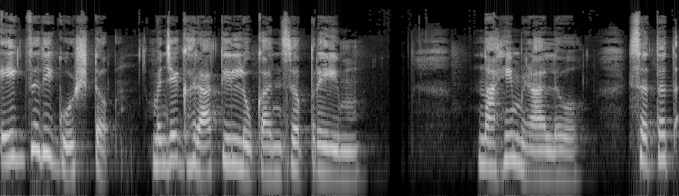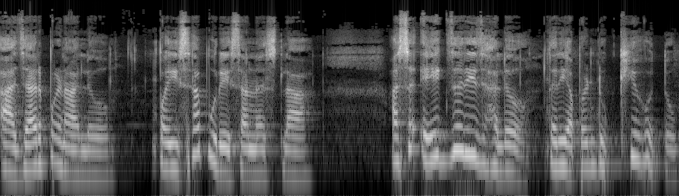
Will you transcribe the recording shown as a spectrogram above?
एक जरी गोष्ट म्हणजे घरातील लोकांचं प्रेम नाही मिळालं सतत आजारपण आलं पैसा पुरेसा नसला असं एक जरी झालं तरी आपण दुःखी होतो.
